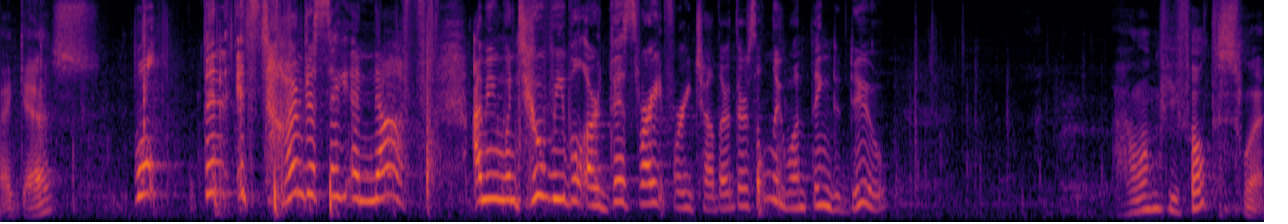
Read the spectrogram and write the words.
I guess. Well, then it's time to say enough. I mean, when two people are this right for each other, there's only one thing to do. How long have you felt this way?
